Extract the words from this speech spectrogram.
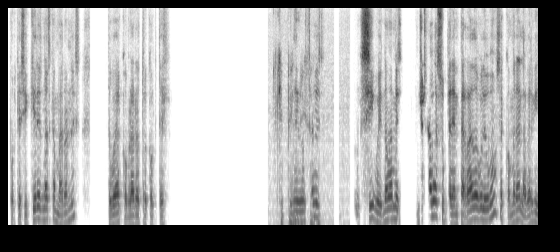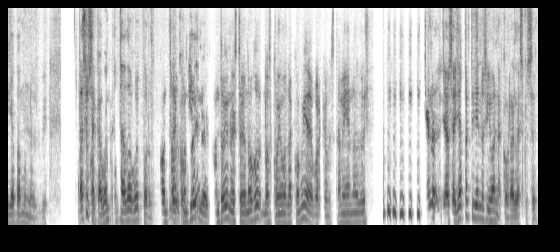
Porque si quieres más camarones, te voy a cobrar otro cóctel. Qué pendejo. Sí, güey, no mames. Yo estaba súper emperrado, güey. Le digo, vamos a comer a la verga y ya vámonos, güey. Paso se acabó emputado, güey, por Con todo, con, todo, comida. y- con todo y nuestro enojo, nos comimos la comida, porque pues también nos... Ya no, ya, o sea, ya aparte ya nos iban a cobrar las cosas.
